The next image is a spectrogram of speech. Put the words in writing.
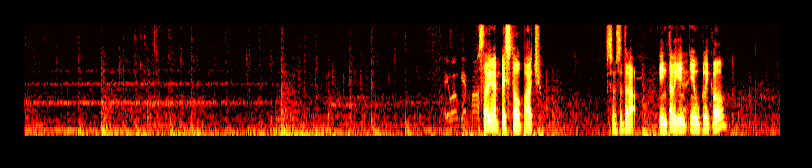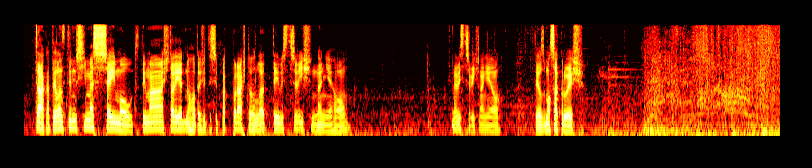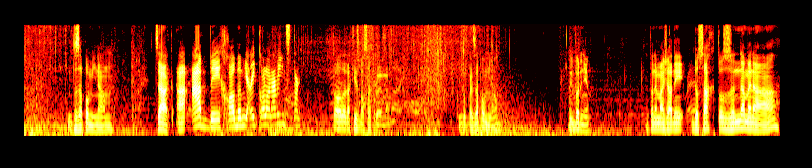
Stavíme pistol, pač. Jsem se teda inteligentně uklikl. Tak a tyhle ty musíme sejmout. Ty máš tady jednoho, takže ty si pak podáš tohle, ty vystřelíš na něho. Nevystřelíš na něho. Ty ho zmasakruješ. No to zapomínám. Tak, a abychom měli kolo navíc, tak tohle taky zmasakrujeme. To úplně zapomněl. Výborně. To nemá žádný dosah, to znamená,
